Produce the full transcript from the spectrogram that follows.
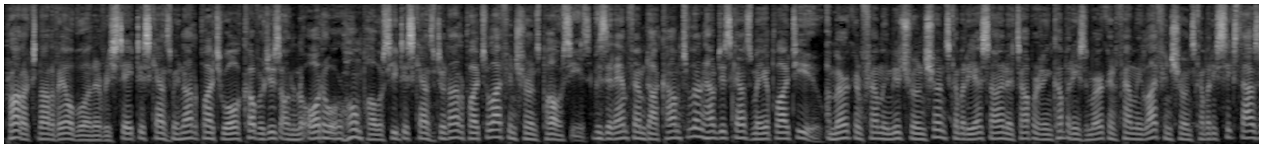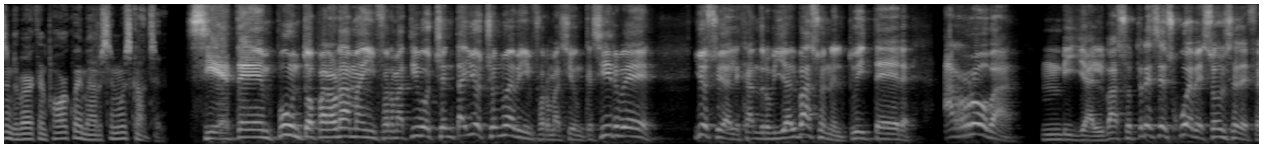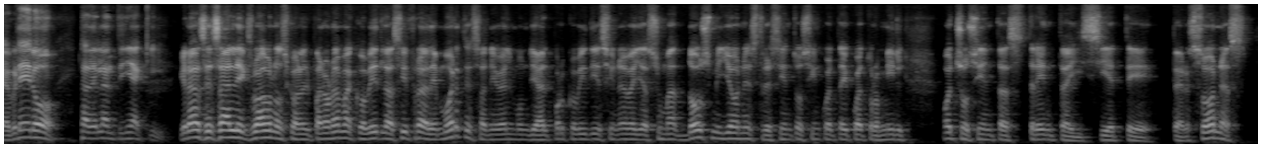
Products not available in every state. Discounts may not apply to all coverages on an auto or home policy. Discounts do not apply to life insurance policies. Visit amfam.com to learn how discounts may apply to you. American Family Mutual Insurance Company SI and its operating companies American Family Life Insurance Company 6000 American Parkway, Madison, Wisconsin. Siete en punto, panorama informativo 88.9, información que sirve. Yo soy Alejandro Villalbazo en el Twitter, arroba Villalbazo. 13 es jueves 11 de febrero. Adelante, Iñaki. Gracias, Alex. Vámonos con el panorama COVID. La cifra de muertes a nivel mundial por COVID-19 ya suma 2.354.837 personas.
